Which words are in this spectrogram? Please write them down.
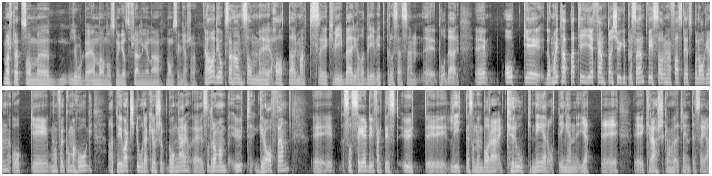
Mörstedt som eh, gjorde en av de snyggaste försäljningarna någonsin kanske. Ja, det är också han som eh, hatar Mats Kviberg och har drivit processen eh, på där. Och eh, de har ju tappat 10, 15, 20 procent vissa av de här fastighetsbolagen och eh, man får komma ihåg att det har varit stora kursuppgångar. Eh, så drar man ut grafen eh, så ser det faktiskt ut eh, lite som en bara krok neråt, ingen jätte jättekrasch eh, krasch kan man verkligen inte säga.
